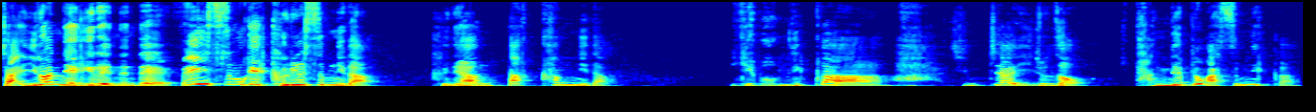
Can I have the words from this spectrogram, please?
자, 이런 얘기를 했는데 페이스북에 글을 씁니다. 그냥 딱 합니다. 이게 뭡니까? 아, 진짜 이준석 당대표 맞습니까?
